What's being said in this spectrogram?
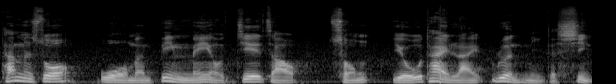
他们说，我们并没有接着从犹太来论你的信，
